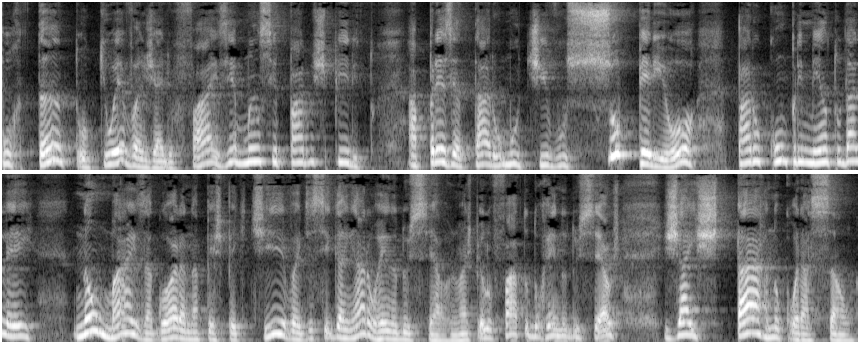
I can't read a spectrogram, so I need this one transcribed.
Portanto, o que o Evangelho faz é emancipar o espírito, apresentar o motivo superior para o cumprimento da lei. Não mais agora na perspectiva de se ganhar o reino dos céus, mas pelo fato do reino dos céus já estar no coração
